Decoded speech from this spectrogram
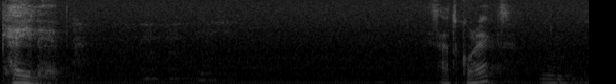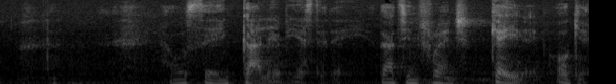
Caleb. Is that correct? I was saying Caleb yesterday. That's in French. Caleb. Okay.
